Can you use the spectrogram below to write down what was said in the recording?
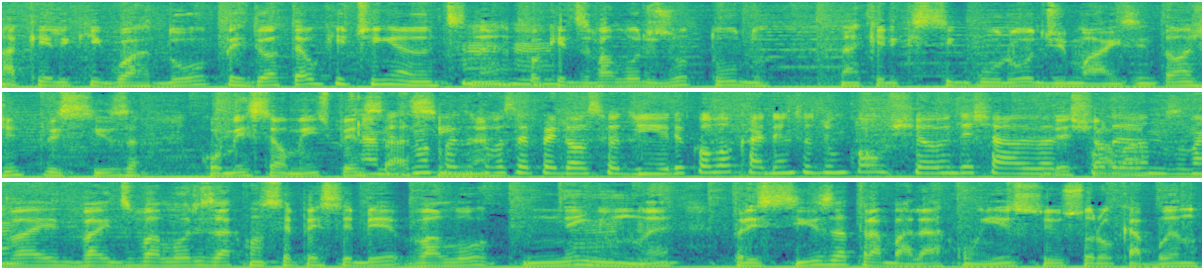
Aquele que guardou perdeu até o que tinha antes, né? uhum. né? Porque desvalorizou tudo, naquele que segurou demais. Então a gente precisa comercialmente pensar assim, É a mesma assim, coisa né? que você pegar o seu dinheiro e colocar dentro de um colchão e deixar, deixar por lá. anos, né? Vai, vai desvalorizar quando você perceber valor nenhum, né? Precisa trabalhar com isso e o sorocabano,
